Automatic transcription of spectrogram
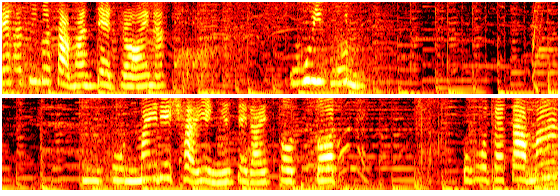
นะคะ ซื้อมาสามพันเจ็ดร้อยนะอู้มีคูณมีคูณไม่ได้ใช้อย่างนี้เสียดายสดสดโอ้โหจะตามมาก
